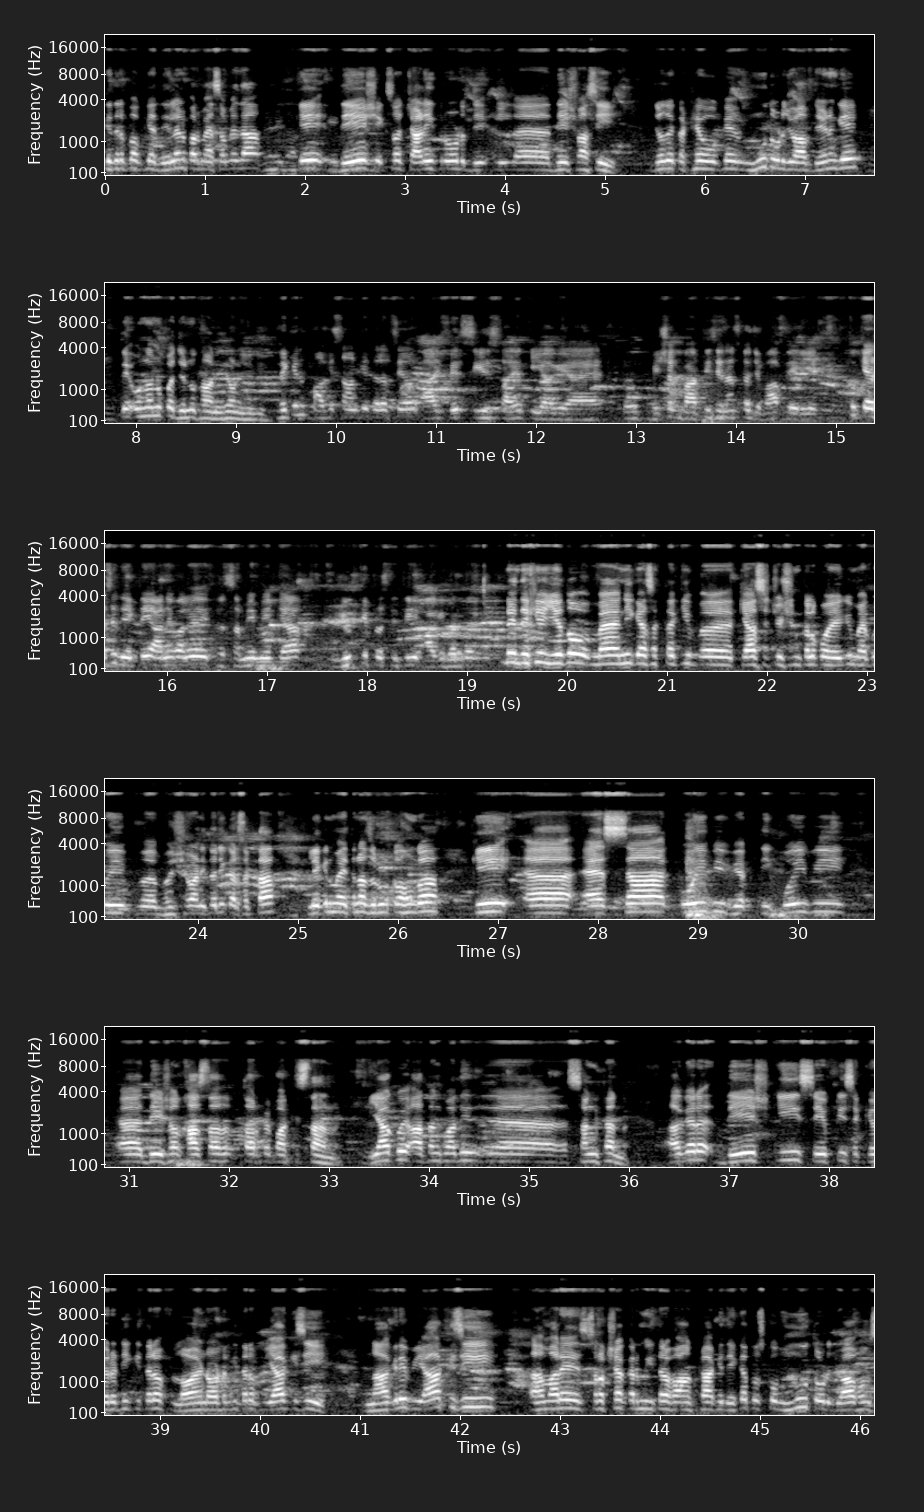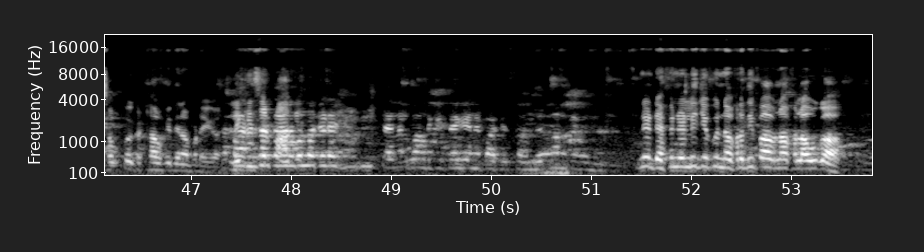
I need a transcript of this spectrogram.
ਗਿੱਦੜ ਭਪਕੀਆਂ ਦੇ ਲੈਣ ਪਰ ਮੈਂ ਸਮਝਦਾ ਕਿ ਦੇਸ਼ 140 ਕਰੋੜ ਦੇ- ਅ, ਦੇਸ਼ਵਾਸੀ ਜਦੋਂ ਇਕੱਠੇ ਹੋ ਕੇ ਮੂੰਹ ਤੋੜ ਜਵਾਬ ਦੇਣਗੇ ਤੇ انہوں نے ਭੱਜਣ ਨੂੰ نہیں ہونی ਹੋਣੀ لیکن پاکستان کی طرف سے اور آج پھر سیز فائر کیا گیا ہے تو بے شک بھارتی سینا اس کا جواب دے رہی ہے تو کیسے دیکھتے ہیں آنے والے سمے میں کیا یوتھ کی پرستتی آگے بڑھ گئی نہیں دیکھیے یہ تو میں نہیں کہہ سکتا کہ کیا سچویشن کل کو ہوئے گی میں کوئی بھوشوانی تو نہیں کر سکتا لیکن میں اتنا ضرور کہوں گا کہ ایسا کوئی بھی ویکتی کوئی بھی دیش اور خاص طور پہ پاکستان یا کوئی آتنکوادی سنگھن اگر دیش کی سیفٹی سیکیورٹی کی طرف لا اینڈ آرڈر کی طرف یا کسی ناگرک یا کسی ہمارے سرکشا کرمی کی طرف آنکھ اٹھا کے دیکھا تو اس کو منہ توڑ جواب ہم سب کو اکٹھا ہو کے دینا پڑے گا۔ لیکن سر نہیں ڈیفینیٹلی جی کوئی نفرت کی بھاونا فلاؤ گا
